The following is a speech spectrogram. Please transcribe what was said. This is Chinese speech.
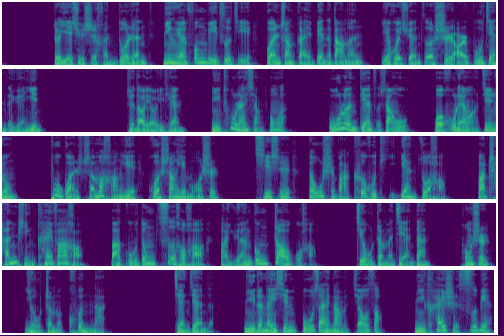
这也许是很多人宁愿封闭自己，关上改变的大门，也会选择视而不见的原因。直到有一天，你突然想通了，无论电子商务或互联网金融，不管什么行业或商业模式。其实都是把客户体验做好，把产品开发好，把股东伺候好，把员工照顾好，就这么简单，同时又这么困难。渐渐的，你的内心不再那么焦躁，你开始思辨，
